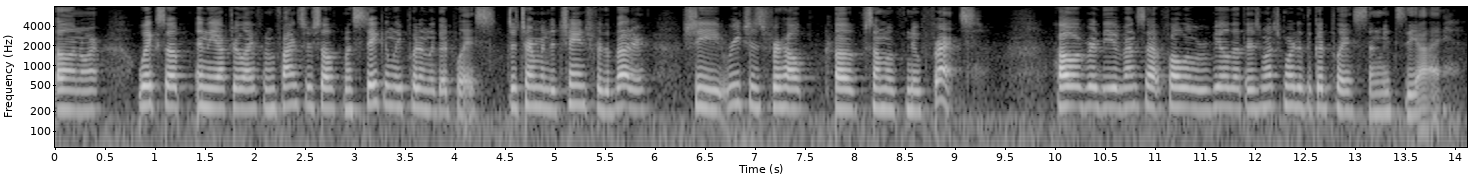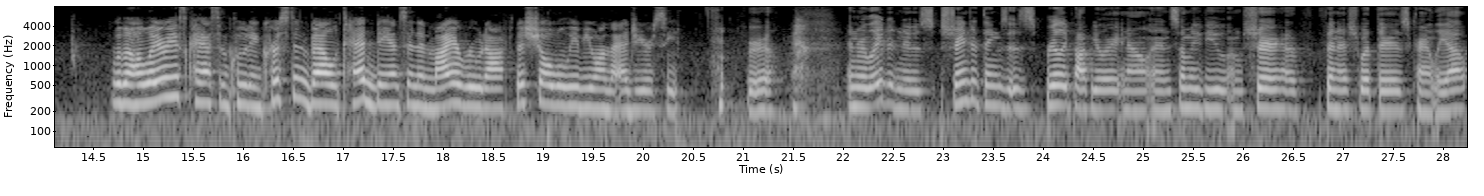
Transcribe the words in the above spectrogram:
Eleanor, wakes up in the afterlife and finds herself mistakenly put in the good place. Determined to change for the better, she reaches for help of some of new friends. However, the events that follow reveal that there's much more to the good place than meets the eye. With a hilarious cast including Kristen Bell, Ted Danson, and Maya Rudolph, this show will leave you on the edge of your seat. For real. In related news, Stranger Things is really popular right now, and some of you, I'm sure, have finished what there is currently out.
